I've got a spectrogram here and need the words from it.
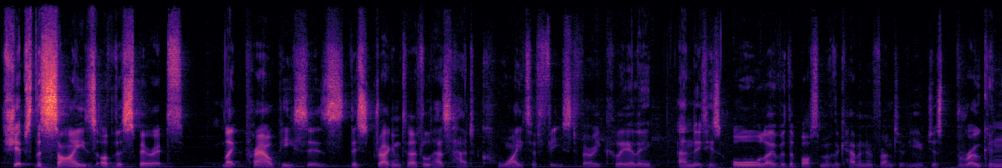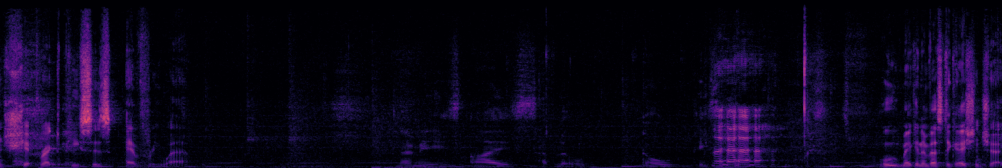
Ships the size of the spirit, like prow pieces. This dragon turtle has had quite a feast, very clearly, and it is all over the bottom of the cavern in front of you, just broken, shipwrecked pieces everywhere. Ooh, make an investigation check.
